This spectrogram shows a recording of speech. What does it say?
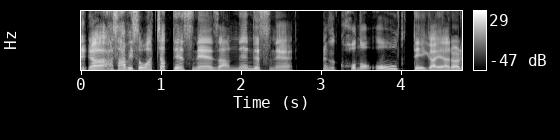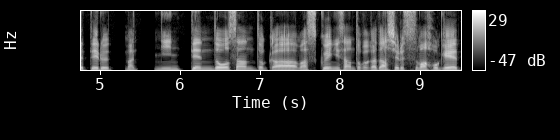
いやー、サービス終わっちゃってんすね。残念ですね。なんかこの大手がやられてる、まあ、任天堂さんとか、まあ、スクエニさんとかが出してるスマホゲーっ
